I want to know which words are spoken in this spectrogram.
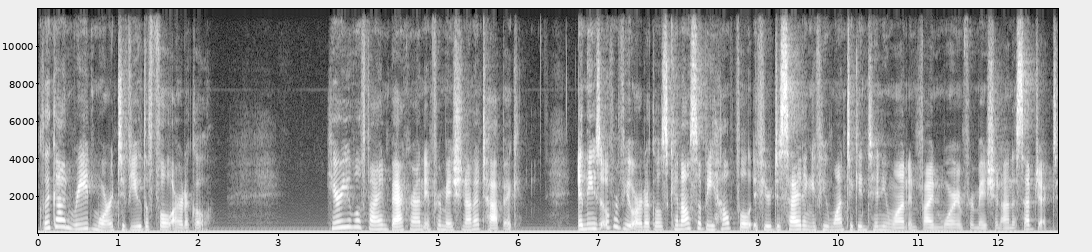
Click on Read More to view the full article. Here you will find background information on a topic, and these overview articles can also be helpful if you're deciding if you want to continue on and find more information on a subject.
